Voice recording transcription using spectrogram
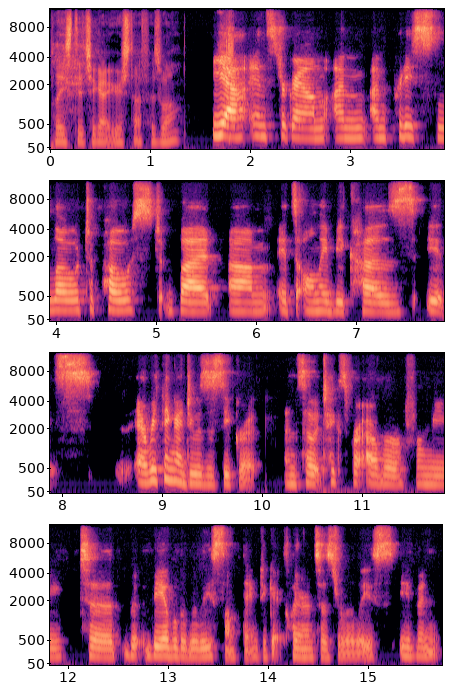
place to check out your stuff as well. Yeah, Instagram. I'm I'm pretty slow to post, but um, it's only because it's everything I do is a secret and so it takes forever for me to be able to release something to get clearances to release even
